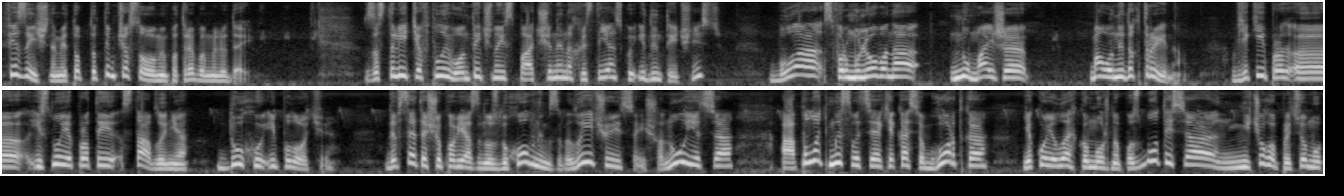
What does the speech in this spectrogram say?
фізичними, тобто тимчасовими потребами людей. За століття впливу античної спадщини на християнську ідентичність була сформульована ну, майже мало не доктрина, в якій е, існує протиставлення духу і плоті, де все те, що пов'язано з духовним, звеличується і шанується, а плоть мислиться як якась обгортка, якої легко можна позбутися, нічого при цьому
